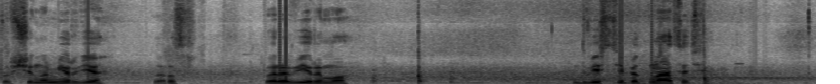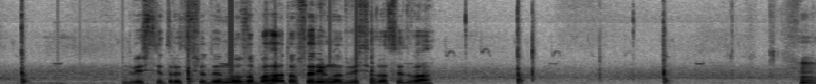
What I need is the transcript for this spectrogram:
товщиномір є. Зараз перевіримо. 215. 231. Ну забагато, все рівно 222. Хм.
